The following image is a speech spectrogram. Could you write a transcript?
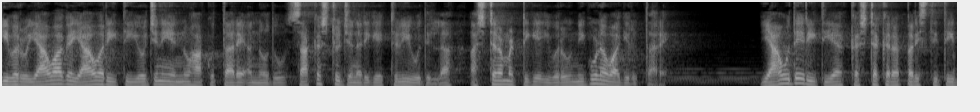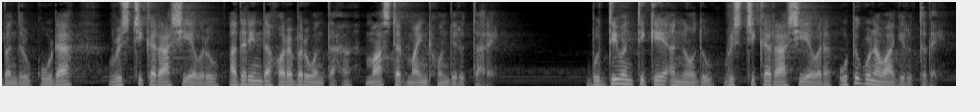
ಇವರು ಯಾವಾಗ ಯಾವ ರೀತಿ ಯೋಜನೆಯನ್ನು ಹಾಕುತ್ತಾರೆ ಅನ್ನೋದು ಸಾಕಷ್ಟು ಜನರಿಗೆ ತಿಳಿಯುವುದಿಲ್ಲ ಅಷ್ಟರ ಮಟ್ಟಿಗೆ ಇವರು ನಿಗುಣವಾಗಿರುತ್ತಾರೆ ಯಾವುದೇ ರೀತಿಯ ಕಷ್ಟಕರ ಪರಿಸ್ಥಿತಿ ಬಂದರೂ ಕೂಡ ವೃಶ್ಚಿಕ ರಾಶಿಯವರು ಅದರಿಂದ ಹೊರಬರುವಂತಹ ಮಾಸ್ಟರ್ ಮೈಂಡ್ ಹೊಂದಿರುತ್ತಾರೆ. ಬುದ್ಧಿವಂತಿಕೆ ಅನ್ನೋದು ವೃಶ್ಚಿಕ ರಾಶಿಯವರ ಉಟುಗುಣವಾಗಿರುತ್ತದೆ.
